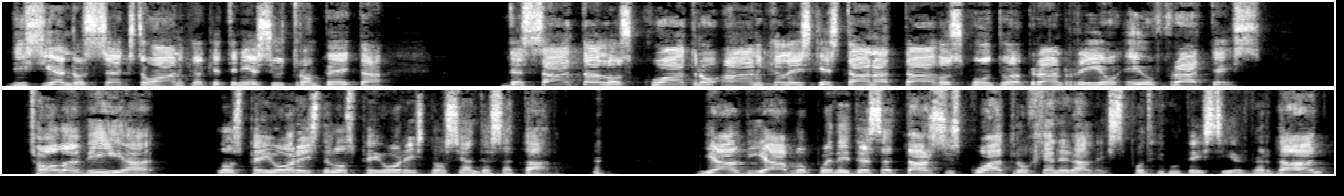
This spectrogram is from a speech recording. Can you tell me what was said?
diciendo el sexto ángel que tenía su trompeta, desata los cuatro ángeles que están atados junto al gran río Eufrates. Todavía los peores de los peores no se han desatado ya el diablo puede desatar sus cuatro generales, podemos decir, ¿verdad?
